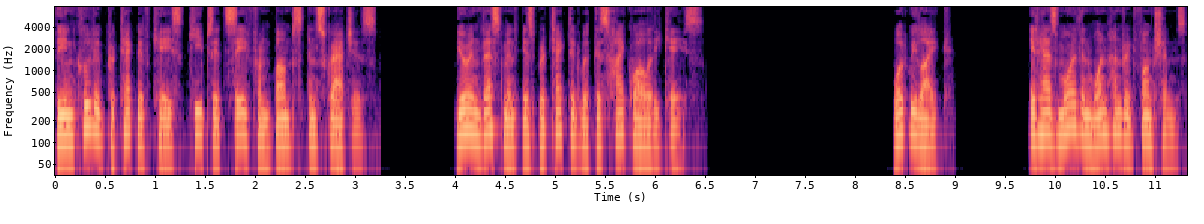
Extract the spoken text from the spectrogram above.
The included protective case keeps it safe from bumps and scratches. Your investment is protected with this high-quality case. What we like. It has more than 100 functions,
